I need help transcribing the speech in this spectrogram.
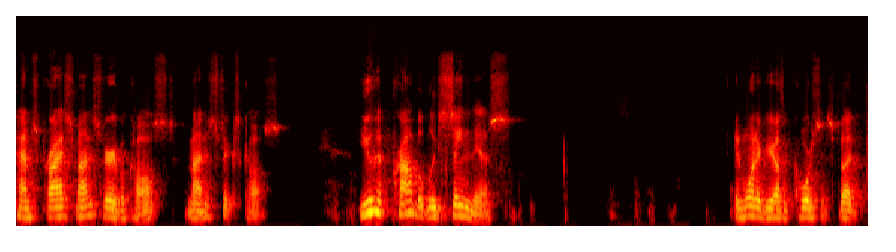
times price minus variable cost minus fixed cost. You have probably seen this in one of your other courses, but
